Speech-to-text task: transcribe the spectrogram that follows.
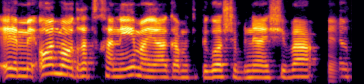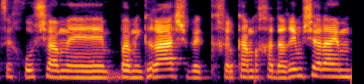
אה, מאוד מאוד רצחניים. היה גם את הפיגוע שבני הישיבה נרצחו שם אה, במגרש וחלקם בחדרים שלהם.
